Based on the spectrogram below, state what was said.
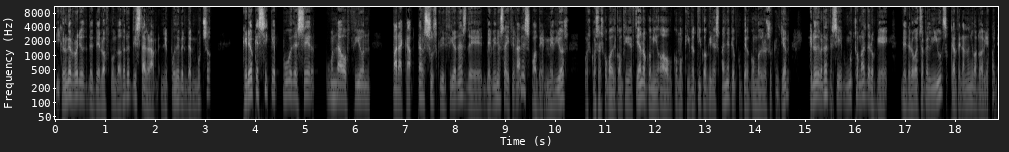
y creo que el rollo de los fundadores de Instagram le puede vender mucho, creo que sí que puede ser una opción para captar suscripciones de, medios tradicionales o de medios, pues cosas como el Confidencial o como, o como Quinótico aquí en España, que cumple con modelo de suscripción. Creo de verdad que sí, mucho más de lo que, desde luego, Apple News, que al final no llega todavía a España.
